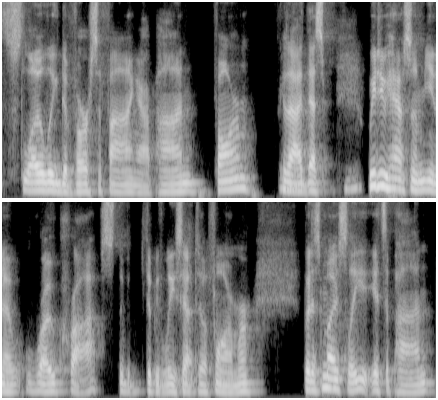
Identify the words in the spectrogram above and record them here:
slowly diversifying our pine farm because I that's we do have some you know row crops that, that we lease out to a farmer, but it's mostly it's a pine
